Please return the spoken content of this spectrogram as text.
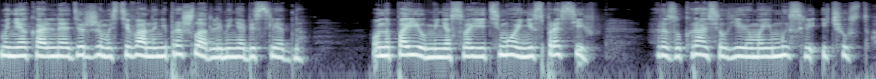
Маниакальная одержимость Ивана не прошла для меня бесследно. Он опоил меня своей тьмой, не спросив, разукрасил ею мои мысли и чувства.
